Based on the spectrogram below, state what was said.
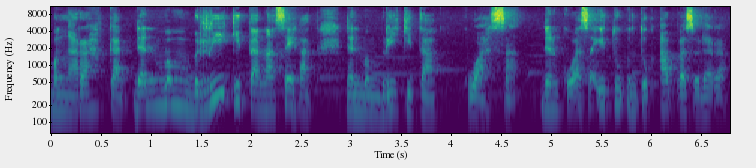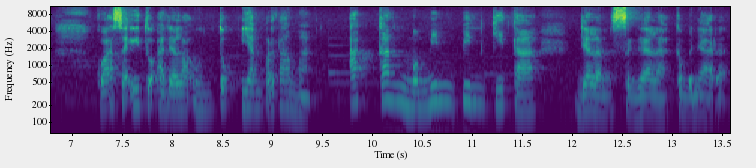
mengarahkan dan memberi kita nasihat dan memberi kita kuasa. Dan kuasa itu untuk apa Saudara? Kuasa itu adalah untuk yang pertama, akan memimpin kita dalam segala kebenaran.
